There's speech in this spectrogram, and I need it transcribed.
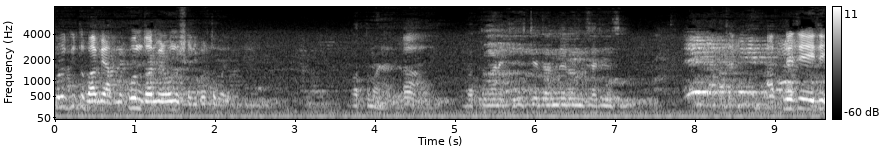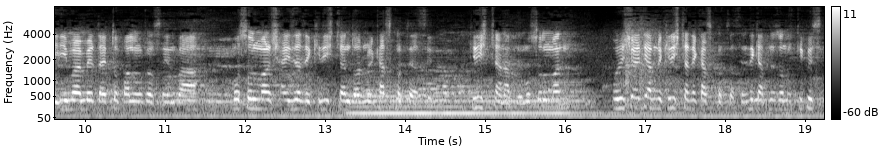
প্রকৃতভাবে আপনি কোন ধর্মের অনুসারী করতে পারেন বর্তমানে? হ্যাঁ। বর্তমানে খ্রিস্ট ধর্মের অনুসারী হয়েছি আপনি যে এই যে ইমামের দায়িত্ব পালন করছেন বা মুসলমান সাইজাদে খ্রিস্টান ধর্মের কাজ করতে আছেন খ্রিস্টান আপনি মুসলমান পরিচয়টি আপনি খ্রিস্টানের কাজ করতেছেন। এদিকে আপনার জন্য ঠিক হয়েছে?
